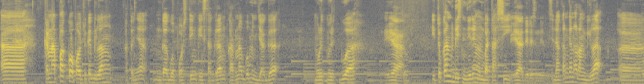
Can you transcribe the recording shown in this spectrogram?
eh, kenapa kok Pak Cukai bilang katanya enggak gue posting ke Instagram karena gue menjaga murid-murid gue. Iya. Tuh. Itu kan diri sendiri yang membatasi. Iya, diri sendiri. Sedangkan kan orang gila eh,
